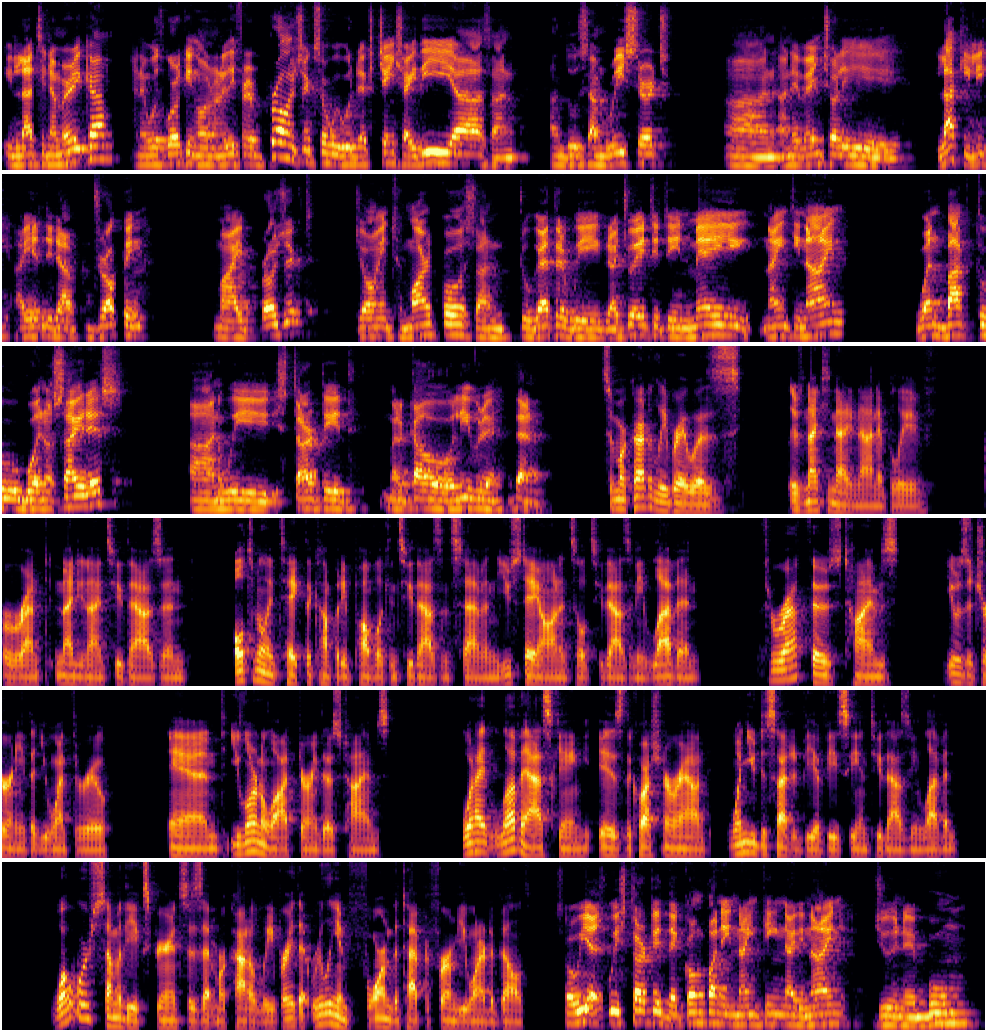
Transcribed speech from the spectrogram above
in Latin America, and I was working on a different project, so we would exchange ideas and, and do some research. And, and eventually, luckily, I ended up dropping my project, joined Marcos, and together we graduated in May 99, went back to Buenos Aires, and we started Mercado Libre then. So Mercado Libre was it was 1999, I believe around 99 2000 ultimately take the company public in 2007 you stay on until 2011 throughout those times it was a journey that you went through and you learn a lot during those times. What i love asking is the question around when you decided to be a vc in 2011 what were some of the experiences at mercado libre that really informed the type of firm you wanted to build? So yes we started the company in 1999 during a boom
